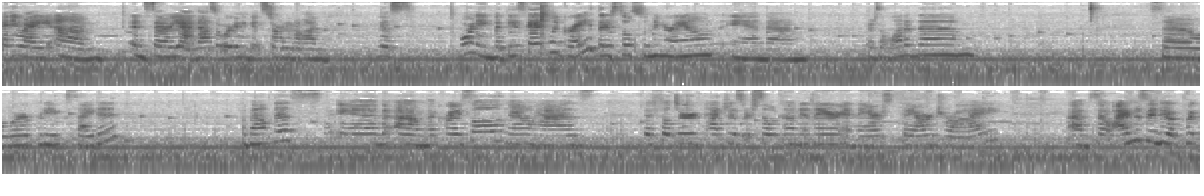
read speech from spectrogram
Anyway, um, and so yeah, that's what we're gonna get started on this morning. But these guys look great. They're still swimming around and um, there's a lot of them. So we're pretty excited about this. And um, the Kreisel now has the filtered patches are silicone in there and they are, they are dry. Um, so I'm just gonna do a quick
